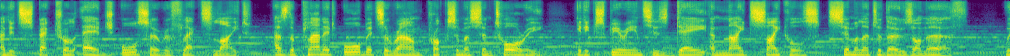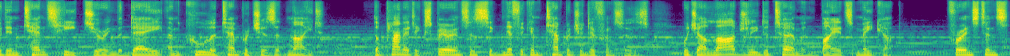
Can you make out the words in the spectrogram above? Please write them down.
and its spectral edge also reflects light. As the planet orbits around Proxima Centauri, it experiences day and night cycles similar to those on Earth, with intense heat during the day and cooler temperatures at night. The planet experiences significant temperature differences, which are largely determined by its makeup. For instance,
